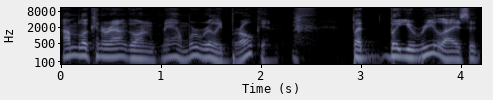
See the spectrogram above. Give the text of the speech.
I'm looking around, going, man, we're really broken. but but you realize that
